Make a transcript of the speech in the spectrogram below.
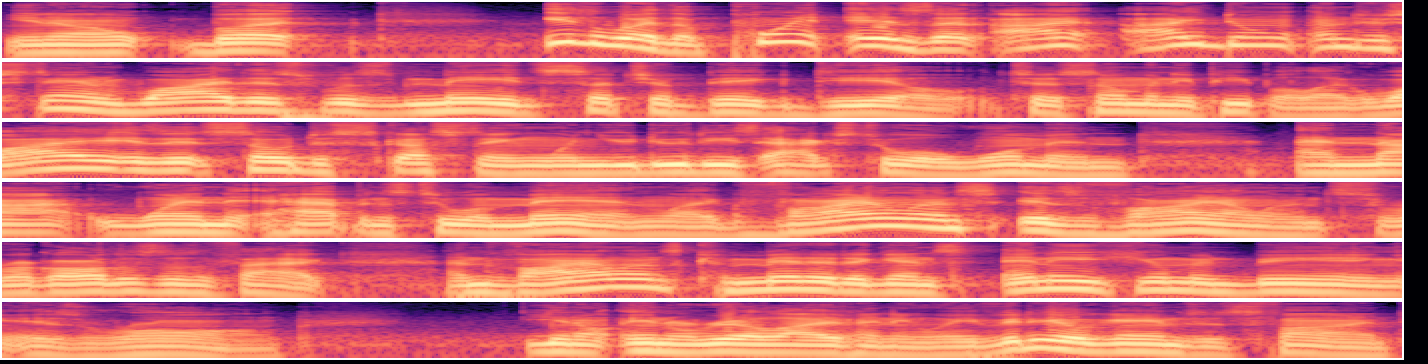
You know, but either way, the point is that I, I don't understand why this was made such a big deal to so many people. Like, why is it so disgusting when you do these acts to a woman and not when it happens to a man? Like, violence is violence, regardless of the fact. And violence committed against any human being is wrong. You know, in real life anyway. Video games is fine.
